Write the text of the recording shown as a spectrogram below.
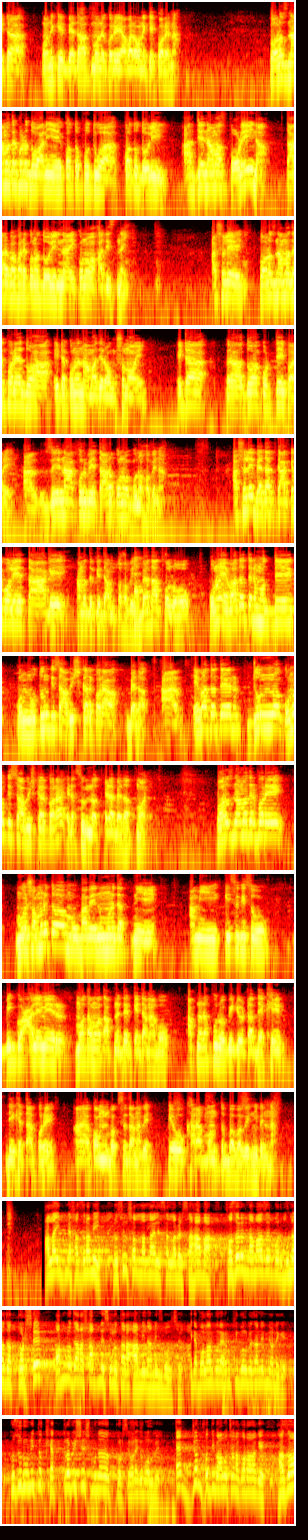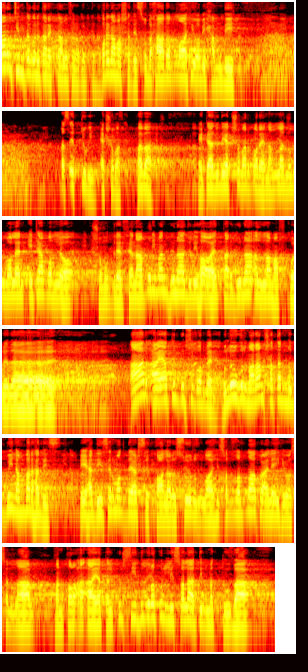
এটা অনেকে বেদাত মনে করে, আবার অনেকে করে না। ফরজ নামাজের পরে দোয়া নিয়ে কত ফতুয়া, কত দলিল, আর যে নামাজ পড়েই না, তার ব্যাপারে কোনো দলিল নাই, কোনো হাদিস নাই। আসলে ফরজ নামাজের পরে দোয়া, এটা কোনো নামাজের অংশ নয়। এটা দোয়া করতেই পারে। আর যে না করবে, তারও কোনো গুণ হবে না। আসলে বেদাত কাকে বলে, তা আগে আমাদেরকে জানতে হবে। বেদাত হলো কোনো এবাদতের মধ্যে কোন নতুন কিছু আবিষ্কার করা বেদাত। আর এবাদতের জন্য কোনো কিছু আবিষ্কার করা, এটা সুন্নত, এটা বেদাত নয়। ফরজ নামাজের পরে সম্মানিতভাবে ভাবে নিয়ে আমি কিছু কিছু বিজ্ঞ আলেমের মতামত আপনাদেরকে জানাব। আপনারা পুরো ভিডিওটা দেখেন দেখে তারপরে কমেন্ট বক্সে জানাবেন। কেউ খারাপ মন্তব্য ভাবে নেবেন না। আলা হাজরামি, রসুল সাল্লাহ আলি সাল্লামের সাহাবা, ফজরের নামাজের পর মুনাজাত করছে, অন্য যারা সামনে ছিল তারা আমিন আমিন বলছে। এটা বলার পরে এখন কি বলবে জানেননি অনেকে? হুজুর, উনি তো ক্ষেত্র বিশেষ মুনাজাত করছে, অনেকে বলবে। একজন খতিব আলোচনা করার আগে হাজারো চিন্তা করে তার একটা আলোচনা করতে হবে। পরেন আমার সাথে ওয়া বিহামদি। বাস এটুকুই, একশো বার। এটা যদি একশো বার পড়েন, আল্লাহ নবী বলেন, এটা বললেও সমুদ্রের ফেনা পরিমাণ গুণা যদি হয়, তার গুণা আল্লাহ মাফ করে দেয়। আর আয়াতুল কুরসি পড়বেন, বুলুগুল মারাম সাতানব্বই নাম্বার হাদিস। এই হাদিসের মধ্যে আসছে কলা রসুল্লাহ সাল্লাল্লাহু আলাইহি ওয়াসাল্লাম, মান করা আয়াতাল কুরসি দুবুরা কুল্লি সালাতিন মাকতুবা।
